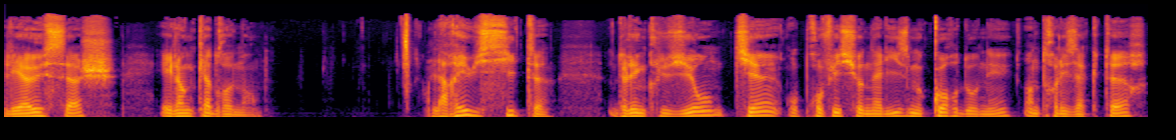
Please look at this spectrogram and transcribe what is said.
les AESH, et l'encadrement. La réussite de l'inclusion tient au professionnalisme coordonné entre les acteurs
